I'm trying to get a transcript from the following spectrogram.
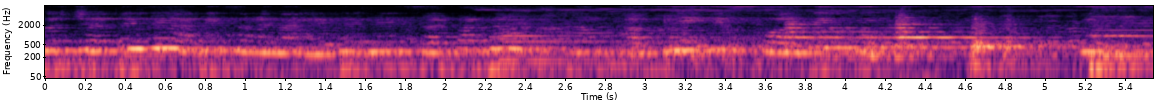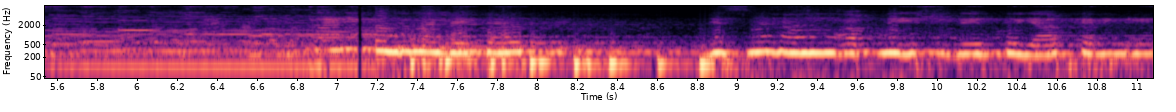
तो चलते हुए अधिक समय ना लेते हुए सर्वप्रथम अपने इस पौधे को लेकर, जिसमें हम अपने इष्ट देव को याद करेंगे।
